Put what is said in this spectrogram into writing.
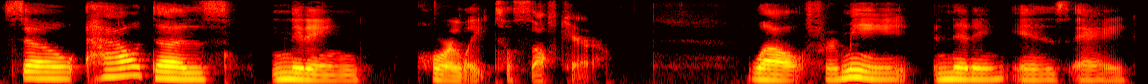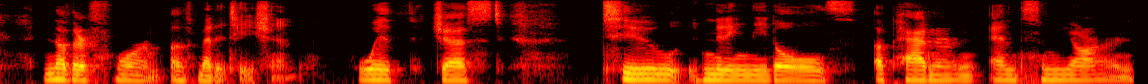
So, how does knitting correlate to self-care? Well, for me, knitting is a another form of meditation with just two knitting needles, a pattern, and some yarn.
